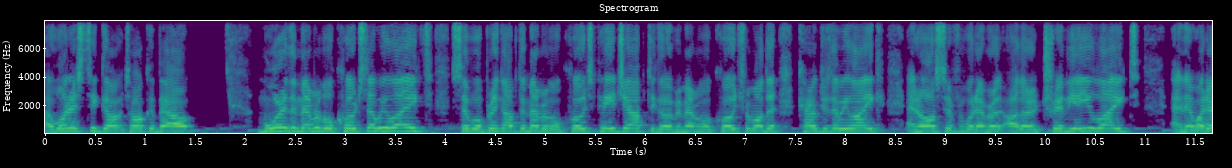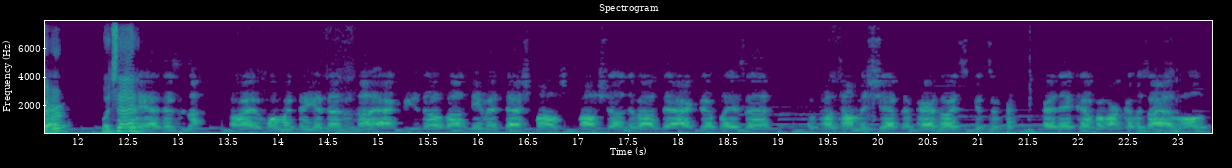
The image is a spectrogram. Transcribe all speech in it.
I want us to go talk about more of the memorable quotes that we liked. So we'll bring up the memorable quotes page up to go over memorable quotes from all the characters that we like, and also for whatever other trivia you liked, and then whatever. What's that? Yeah, there's not. All right, one more thing. There's another actor you know about David Dastmalchian, about the actor who plays a, a Thomas Schiff, a paranoid schizophrenic from Arkham Asylum,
